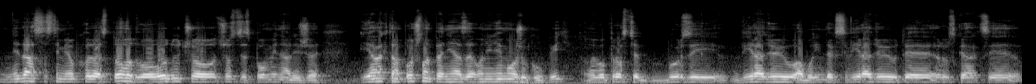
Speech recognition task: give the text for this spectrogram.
nedá sa s nimi obchodovať z toho dôvodu, čo, čo ste spomínali, že ja ak tam pošlem peniaze, oni nemôžu kúpiť, lebo proste burzy vyraďujú, alebo indexy vyraďujú tie ruské akcie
